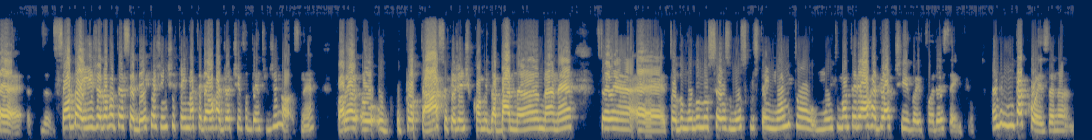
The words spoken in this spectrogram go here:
é, só daí já dá para perceber que a gente tem material radioativo dentro de nós, né? Fora o, o, o potássio que a gente come da banana, né? É, é, todo mundo nos seus músculos tem muito, muito material radioativo aí, por exemplo. Mas muita coisa no,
